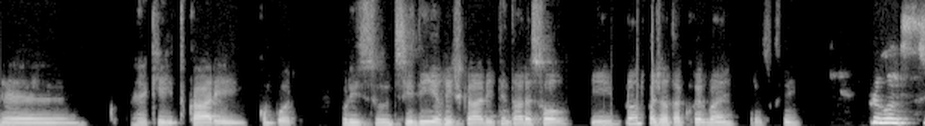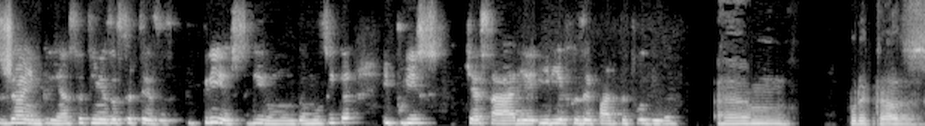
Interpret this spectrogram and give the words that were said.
uh, aqui tocar e compor. Por isso decidi arriscar e tentar a solo e pronto, mas já está a correr bem, parece que sim. Pergunto se já em criança tinhas a certeza que querias seguir o mundo da música e por isso que essa área iria fazer parte da tua vida. Um, por acaso,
